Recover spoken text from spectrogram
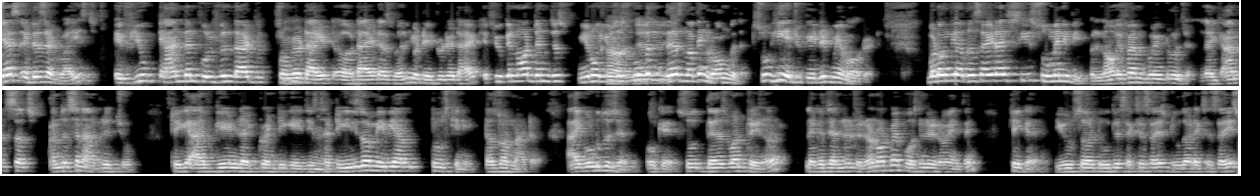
yes it is advised if you can then fulfill that from your diet uh, diet as well your day-to-day diet if you cannot then just you know use Ah, a scoop yeah, and there's nothing wrong with it so he educated me about it but on the other side i see so many people now if i'm going to a gym like i'm such i'm just an average joe Okay, I've gained like 20 kgs, Hmm. 30 kgs, or maybe I'm too skinny. Does not matter. I go to the gym. Okay, so there's one trainer, like a general trainer, not my personal trainer or anything. ठीक है you sir do this exercise do that exercise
